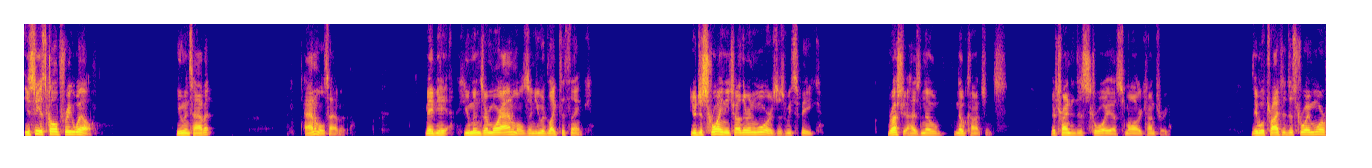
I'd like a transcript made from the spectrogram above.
You see, it's called free will. Humans have it, Animals have it. Maybe humans are more animals than you would like to think. You're destroying each other in wars as we speak. Russia has no no conscience. They're trying to destroy a smaller country. They will try to destroy more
